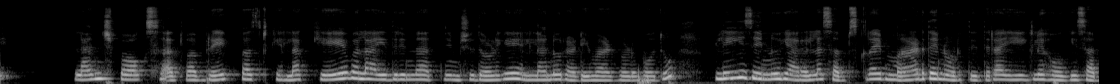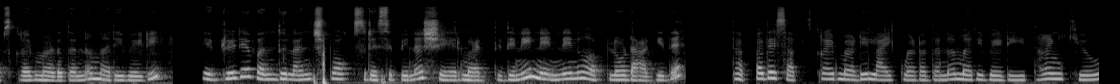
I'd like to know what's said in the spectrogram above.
ಲಂಚ್ ಬಾಕ್ಸ್ ಅಥವಾ ಬ್ರೇಕ್ಫಾಸ್ಟ್ಗೆಲ್ಲ ಕೇವಲ ಐದರಿಂದ ಹತ್ತು ನಿಮಿಷದೊಳಗೆ ಎಲ್ಲನೂ ರೆಡಿ ಮಾಡಿಬಿಡ್ಬೋದು. ಪ್ಲೀಸ್ ಇನ್ನೂ ಯಾರೆಲ್ಲ ಸಬ್ಸ್ಕ್ರೈಬ್ ಮಾಡದೆ ನೋಡ್ತಿದ್ದೀರಾ, ಈಗಲೇ ಹೋಗಿ ಸಬ್ಸ್ಕ್ರೈಬ್ ಮಾಡೋದನ್ನು ಮರಿಬೇಡಿ. ಎವ್ರಿಡೇ ಒಂದು ಲಂಚ್ ಬಾಕ್ಸ್ ರೆಸಿಪಿನ ಶೇರ್ ಮಾಡ್ತಿದ್ದೀನಿ. ನಿನ್ನೆನೂ ಅಪ್ಲೋಡ್ ಆಗಿದೆ. ತಪ್ಪದೆ ಸಬ್ಸ್ಕ್ರೈಬ್ ಮಾಡಿ ಲೈಕ್ ಮಾಡೋದನ್ನು ಮರಿಬೇಡಿ. Thank you.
